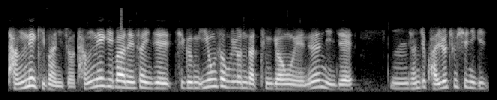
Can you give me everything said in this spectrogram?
당내 기반이죠. 당내 기반에서 이제 지금 이용섭 의원 같은 경우에는 이제 음, 전직 관료 출신이긴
